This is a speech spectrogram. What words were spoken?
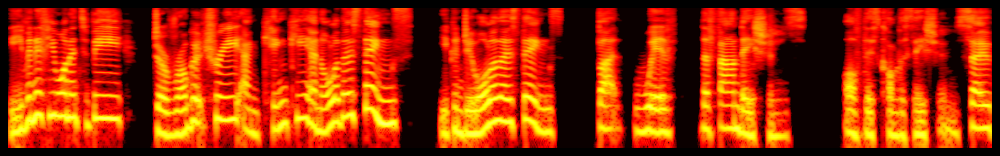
Even if you want it to be derogatory and kinky and all of those things, you can do all of those things, but with the foundations of this conversation. So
